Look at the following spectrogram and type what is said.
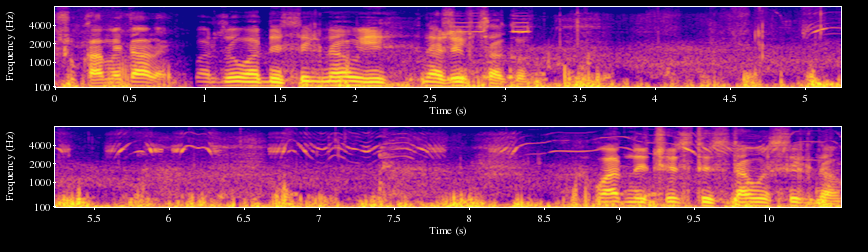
szukamy dalej. Bardzo ładny sygnał i na żywca go. Ładny, czysty, stały sygnał.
